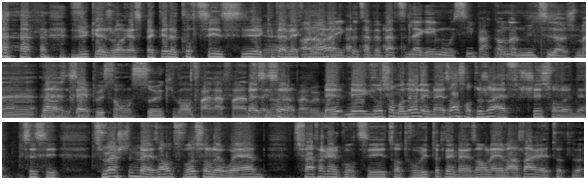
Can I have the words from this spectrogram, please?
vu que je dois respecter le courtier ici qui est avec Ah moi. non, ben écoute, ça fait partie de la game aussi. Par contre, dans le multilogement, très ça. peu sont ceux qui vont faire affaire Ben, c'est directement ça. par. Mais, mais grosso modo, les maisons sont toujours affichées sur le net. Tu sais, tu veux acheter une maison, tu vas sur le web, tu fais affaire avec un courtier, tu vas trouver toutes les maisons, l'inventaire est tout là.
